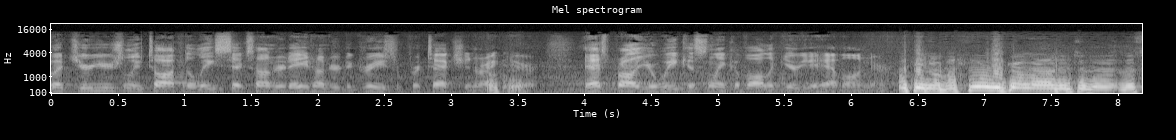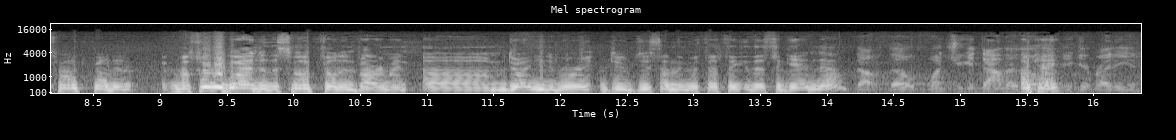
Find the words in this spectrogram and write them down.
but you're usually talking at least 600, 800 degrees of protection right Okay. there. That's probably your weakest link of all the gear you have on there. Okay, now before we go out into the, the smoke filled in, before we go out into the smoke filled environment, um, do I need to bring- do, do something with this, this again now? No, once you get down there, they'll Okay. help you get ready and,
